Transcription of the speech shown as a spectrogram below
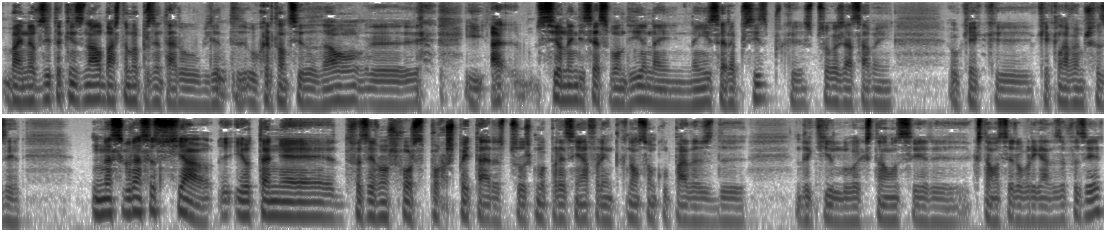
bem, na visita quinzenal basta-me apresentar o bilhete, o cartão de cidadão e ah, se eu nem dissesse bom dia, nem, nem isso era preciso, porque as pessoas já sabem o que é que, o que, é que lá vamos fazer. Na segurança social, eu tenho é de fazer um esforço por respeitar as pessoas que me aparecem à frente, que não são culpadas de, daquilo a que estão a ser, que estão a ser obrigadas a fazer,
